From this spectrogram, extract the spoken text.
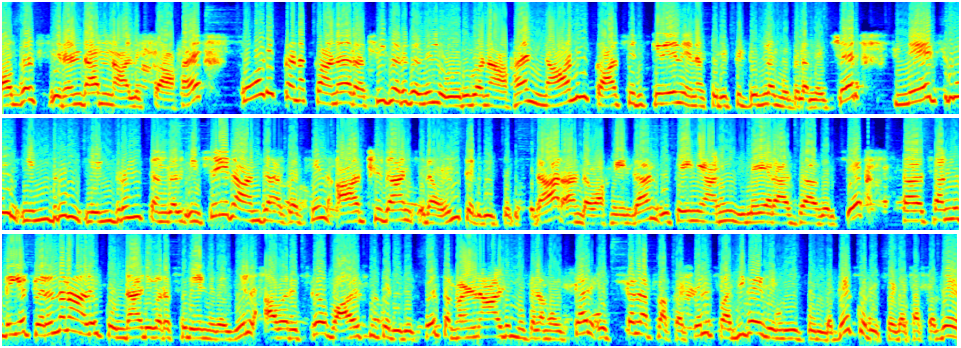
ஆகஸ்ட் இரண்டாம் நாளுக்காக கோடிக்கணக்கான ரசிகர்களில் ஒருவனாக நானும் காத்திருக்கிறேன் என குறிப்பிட்டுள்ள முதலமைச்சர் நேற்றும் இன்றும் என்றும் தங்கள் இசை ராஜாகத்தின் ஆட்சிதான் எனவும் தெரிவித்திருக்கிறார். அந்த வகையில்தான் இசைஞானி இளையராஜாவிற்கு தன்னுடைய பிறந்த நாளை கொண்டாடி வரக்கூடிய நிலையில் அவருக்கு வாழ்த்து தெரிவித்து தமிழ்நாடு முதலமைச்சர் எக்ஸல பக்கத்தில் பதிவை வெளியிட்டுள்ளது குறிப்பிடத்தக்கது.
